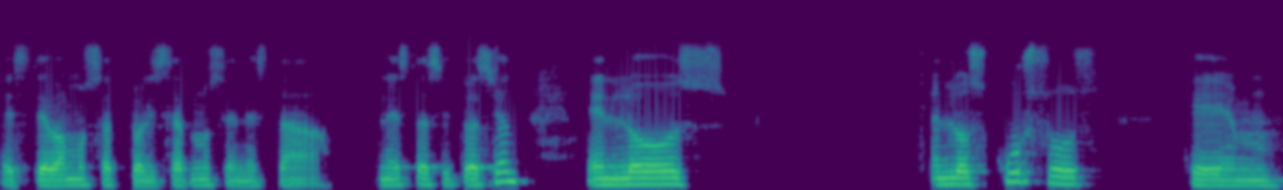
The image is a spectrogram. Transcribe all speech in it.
Este, vamos a actualizarnos en esta, en esta situación. En los, en los cursos em,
